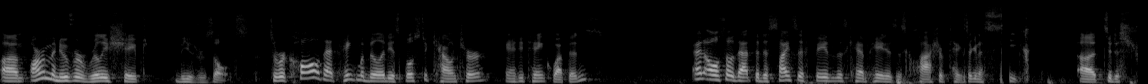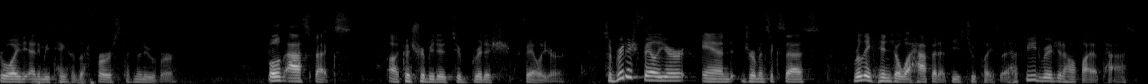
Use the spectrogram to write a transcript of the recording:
um, armor maneuver really shaped these results. So recall that tank mobility is supposed to counter anti-tank weapons, and also that the decisive phase of this campaign is this clash of tanks. They're going to seek uh, to destroy the enemy tanks as the first maneuver. Both aspects uh, contributed to British failure. So British failure and German success really hinge on what happened at these two places, Hafid Ridge and Halfaya Pass.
